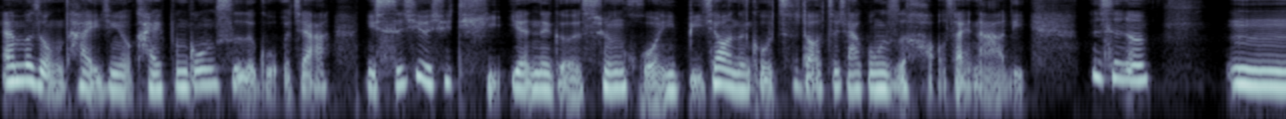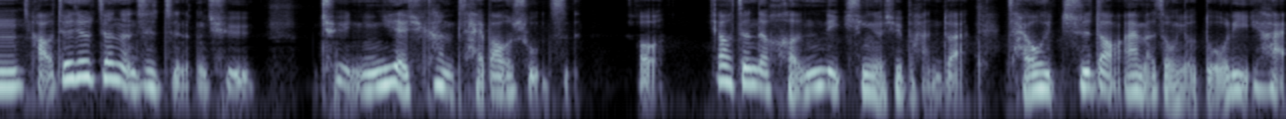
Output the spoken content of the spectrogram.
Amazon 它已经有开分公司的国家，你实际的去体验那个生活，你比较能够知道这家公司好在哪里。但是呢，嗯，好，这就真的是只能去去，你得去看财报数字哦，要真的很理性的去判断，才会知道 Amazon 有多厉害。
